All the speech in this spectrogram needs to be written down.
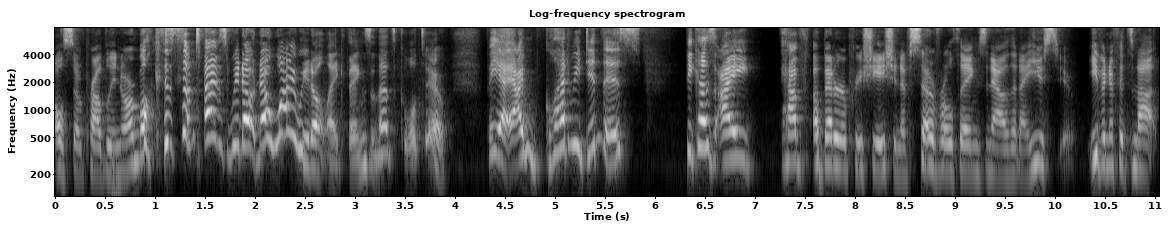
also probably normal because sometimes we don't know why we don't like things and that's cool too. But yeah, I'm glad we did this because I have a better appreciation of several things now than I used to, even if it's not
